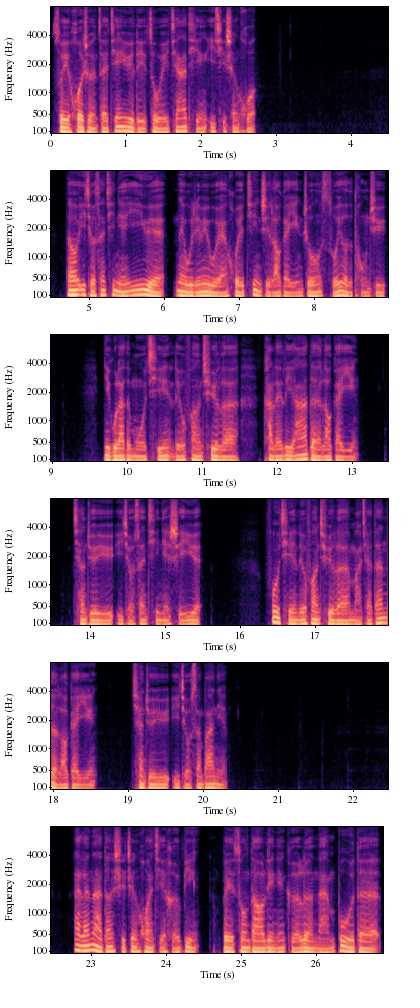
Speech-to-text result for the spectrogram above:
所以获准在监狱里作为家庭一起生活。到一九三七年一月，内务人民委员会禁止劳改营中所有的同居。尼古拉的母亲流放去了卡雷利阿的劳改营，枪决于一九三七年十一月；父亲流放去了马加丹的劳改营，枪决于一九三八年。艾莱娜当时正患结核病，被送到列宁格勒南部的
